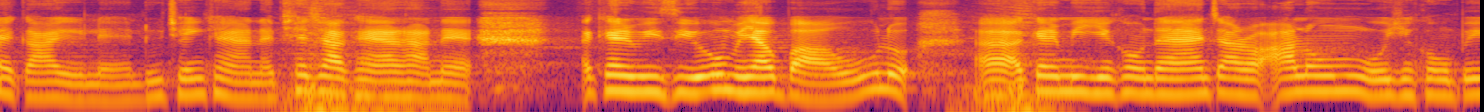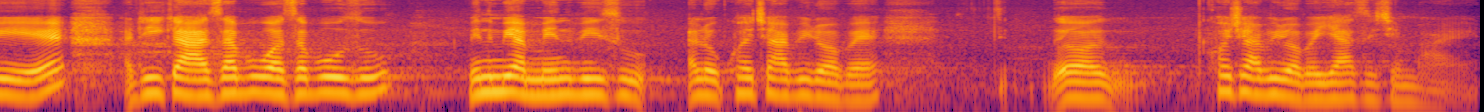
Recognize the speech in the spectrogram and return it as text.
တဲ့ကားကြီးလည်းလူချင်းခံရတယ်ဖျက်ချခံရတာနဲ့အကယ်ဒမီစီကိုမရောက်ပါဘူးလို့အဲအကယ်ဒမီရင်ခုန်တန်းကကြတော့အားလုံးကိုရင်ခုန်ပေးရဲ့အဓိကဇက်ဘူးကဇက်ဘူးစုမင်းသမီးကမင်းသမီးစုအဲ့လိုခွဲခြားပြီးတော့ပဲခွဲခြားပြီးတော့ပဲရစီခြင်းပါတယ်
